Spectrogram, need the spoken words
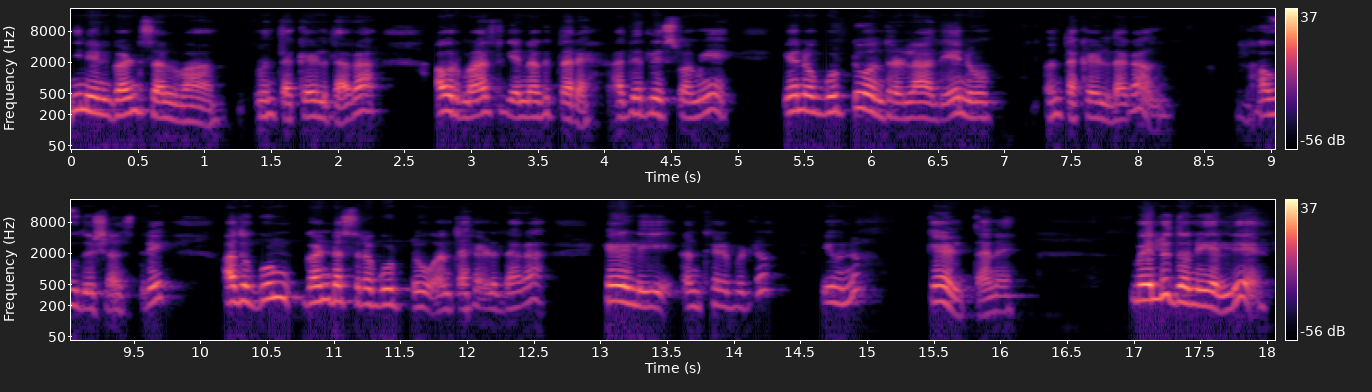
ನೀನೇನು ಗಂಡಸಲ್ವಾ? ಅಂತ ಕೇಳಿದಾಗ ಅವ್ರ ಮಾತಿಗೆ ನಗ್ತಾರೆ. ಅದಿರಲಿ ಸ್ವಾಮಿ, ಏನೋ ಗುಟ್ಟು ಅಂದ್ರಲ್ಲ, ಅದೇನು? ಅಂತ ಕೇಳಿದಾಗ, ಹೌದು ಶಾಸ್ತ್ರಿ, ಅದು ಗುಂಡ್ ಗಂಡಸರ ಗುಟ್ಟು ಅಂತ ಹೇಳಿದಾಗ, ಹೇಳಿ ಅಂತ ಹೇಳಿಬಿಟ್ಟು ಇವನು ಕೇಳ್ತಾನೆ. ಮೆಲ್ಲು ಧ್ವನಿಯಲ್ಲಿ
